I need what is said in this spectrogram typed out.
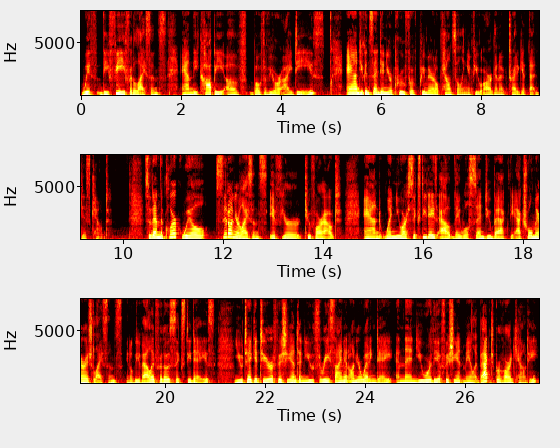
with the fee for the license and the copy of both of your IDs. And you can send in your proof of premarital counseling if you are going to try to get that discount. So then the clerk will sit on your license if you're too far out. And when you are 60 days out, they will send you back the actual marriage license. It'll be valid for those 60 days. You take it to your officiant and you three sign it on your wedding day. And then you or the officiant mail it back to Brevard County.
